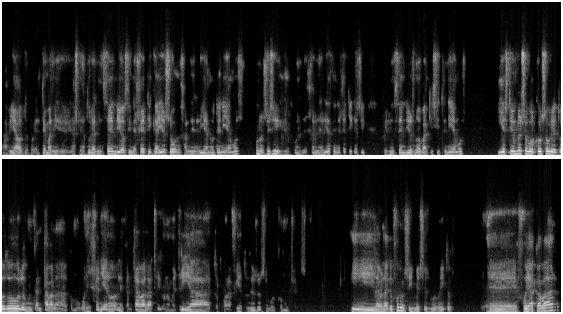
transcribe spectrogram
había el tema de la asignatura de incendios, cinegética y eso, en jardinería no teníamos. Bueno, sí, sí, en jardinería cinegética sí, pero incendios no, aquí sí teníamos. Y este hombre se volcó sobre todo, le encantaba, la, como buen ingeniero, le encantaba la trigonometría, topografía, todo eso, se volcó mucho en eso. Y la verdad que fueron seis meses muy bonitos. Eh, fue a acabar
